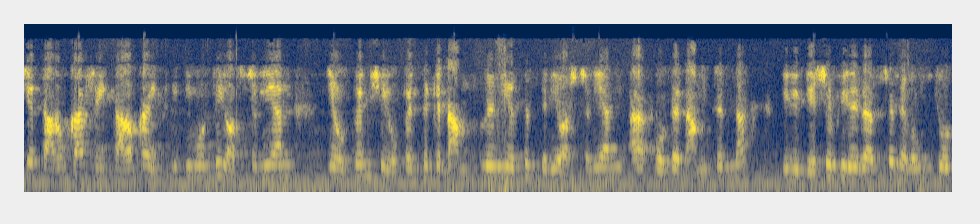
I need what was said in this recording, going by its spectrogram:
যে তারকা, সেই তারকা ইতি- ইতিমধ্যেই অস্ট্রেলিয়ান যে ওপেন সেই ওপেন থেকে নাম তুলে নিয়েছেন। তিনি অস্ট্রেলিয়ান কোর্টে নামছেন না। তিনি দেশে ফিরে যাচ্ছেন এবং চোট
